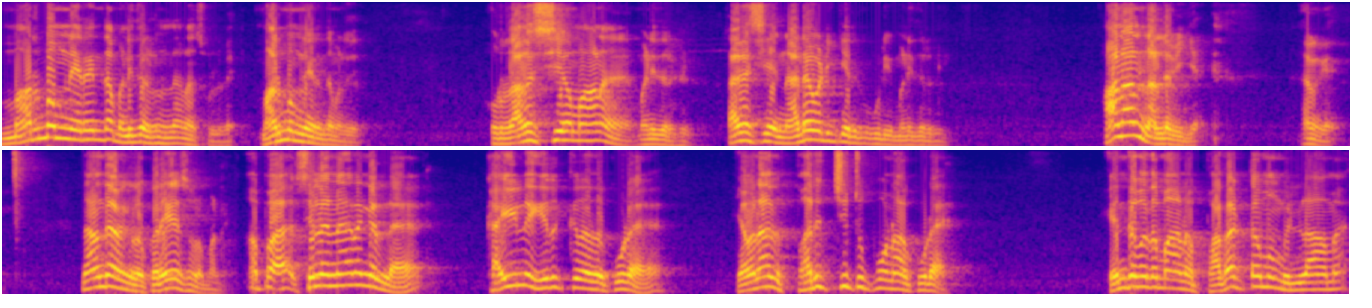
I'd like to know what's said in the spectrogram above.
மர்மம் நிறைந்த மனிதர்கள் தான் நான் சொல்லுவேன். மர்மம் நிறைந்த மனிதர் ஒரு ரகசியமான மனிதர்கள். ரகசிய நடவடிக்கை இருக்கக்கூடிய மனிதர்கள். ஆனால் நல்லவங்க. அவங்க. நான் வந்து அவங்கள குறைய சொல்ல மாட்டேன். அப்போ சில நேரங்களில் கையில் இருக்கிறத கூட எவனாவது பறிச்சிட்டு போனால் கூட எந்த விதமான பதட்டமும் இல்லாமல்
